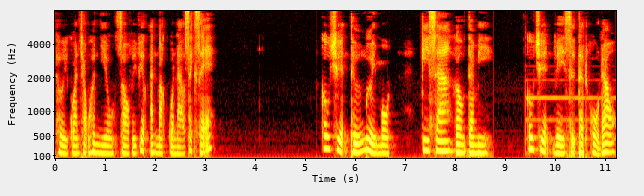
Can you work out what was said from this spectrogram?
thời quan trọng hơn nhiều so với việc ăn mặc quần áo sạch sẽ. Câu chuyện thứ 11 Kisa Gautami. Câu chuyện về sự thật khổ đau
